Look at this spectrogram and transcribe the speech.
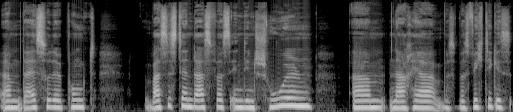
ähm, da ist so der Punkt, was ist denn das, was in den Schulen ähm, nachher, was, was wichtig ist,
